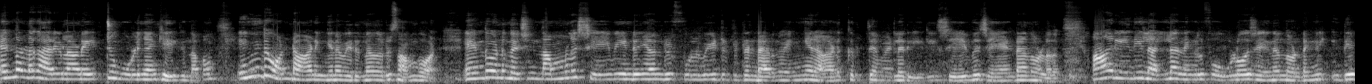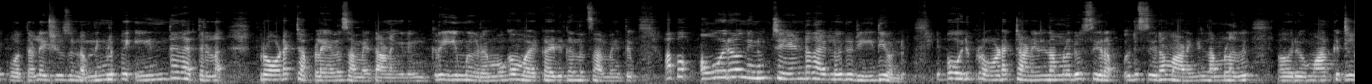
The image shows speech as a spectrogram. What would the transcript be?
എന്നുള്ള കാര്യങ്ങളാണ് ഏറ്റവും കൂടുതൽ ഞാൻ കേൾക്കുന്നത്. അപ്പം എന്തുകൊണ്ടാണ് ഇങ്ങനെ വരുന്നത് ഒരു സംഭവമാണ്. എന്തുകൊണ്ടെന്ന് വെച്ചാൽ നമ്മൾ ഷേവ് ചെയ്യേണ്ടത് ഞാനൊരു ഫുൾ വീട്ട് ഇട്ടിട്ടുണ്ടായിരുന്നു. എങ്ങനെയാണ് കൃത്യമായിട്ടുള്ള രീതിയിൽ ഷേവ് ചെയ്യേണ്ടതെന്നുള്ളത്. ആ രീതിയിലല്ല നിങ്ങൾ ഫോളോ ചെയ്യുന്നെന്നുണ്ടെങ്കിൽ ഇതേപോലത്തുള്ള ഇഷ്യൂസ് ഉണ്ടാവും. നിങ്ങളിപ്പോൾ എന്ത് തരത്തിലുള്ള പ്രോഡക്റ്റ് അപ്ലൈ ചെയ്യുന്ന സമയത്താണെങ്കിലും ക്രീമുകൾ മുഖം കഴുകുന്ന സമയത്ത് അപ്പം ഓരോന്നിനും ചെയ്യേണ്ടതായിട്ടുള്ള ഒരു രീതിയുണ്ട്. ഇപ്പോൾ ഒരു പ്രോഡക്റ്റ് ആണെങ്കിൽ നമ്മളൊരു സിറം ഒരു സിറം ആണെങ്കിൽ നമ്മളത് ഒരു മാർക്കറ്റിൽ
